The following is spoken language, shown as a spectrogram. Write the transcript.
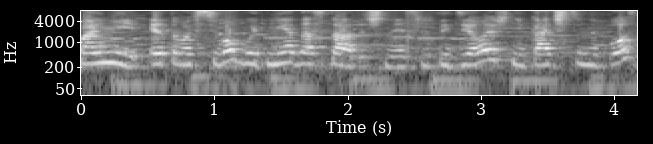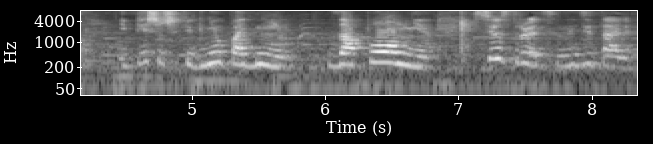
пойми, этого всего будет недостаточно, если ты делаешь некачественный пост и пишешь фигню под ним. Запомни. Все строится на деталях.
